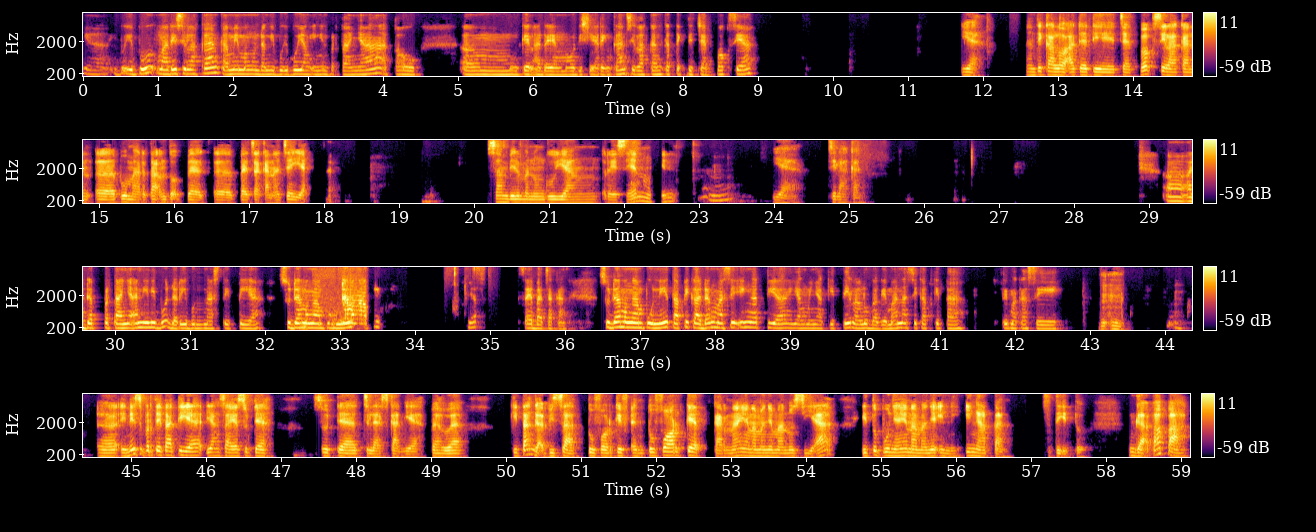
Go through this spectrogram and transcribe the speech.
Ya, ibu-ibu, mari silahkan kami mengundang ibu-ibu yang ingin bertanya atau um, mungkin ada yang mau di-sharingkan, silahkan ketik di chat box ya. Ya, nanti kalau ada di chat box silahkan uh, Bu Marta untuk uh, bacakan aja ya. Sambil menunggu yang resen mungkin. Hmm. Ya, silakan. Uh, ada pertanyaan ini Bu dari Ibu Nastiti ya. Sudah iya. mengampuni ya, saya bacakan. Sudah mengampuni tapi kadang masih ingat dia yang menyakiti lalu bagaimana sikap kita? Terima kasih. Uh, ini seperti tadi ya yang saya sudah sudah jelaskan ya bahwa kita nggak bisa to forgive and to forget karena yang namanya manusia itu punya yang namanya ini ingatan seperti itu nggak apa-apa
